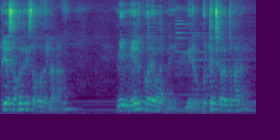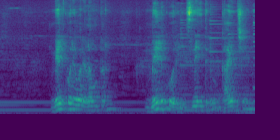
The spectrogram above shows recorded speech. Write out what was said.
ప్రియ సహోదరి సహోదరులారా మీ మేలు కోరేవారిని మీరు గుర్తించగలుగుతున్నారా? మేలు కోరేవారు ఎలా ఉంటారు? మేలు కోరి స్నేహితుడు గాయం చేయండి.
